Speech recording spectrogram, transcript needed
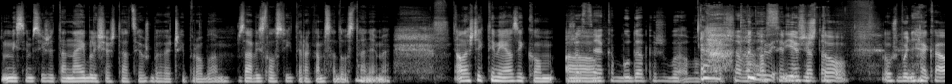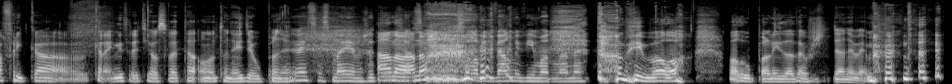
myslím si, že tá najbližšia štácia už bude väčší problém, v závislosti teda kam sa dostaneme. Ale ešte k tým jazykom. Že nejaká Budapešť bude, alebo asi Ježiš, to, to už bude nejaká Afrika, krajiny tretieho sveta, ono to nejde úplne. Ja sa smejem, že to ano, už ano. asi muselo byť veľmi výmodlené. to by bolo, bolo úplný za to už ja neviem.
